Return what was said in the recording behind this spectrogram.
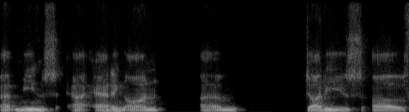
uh, means uh, adding on um, studies of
